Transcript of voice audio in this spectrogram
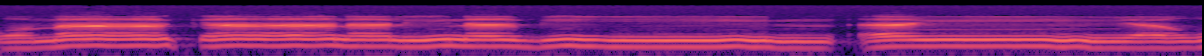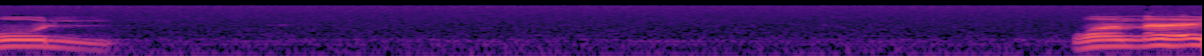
وما كان لنبي أن يغل ومن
